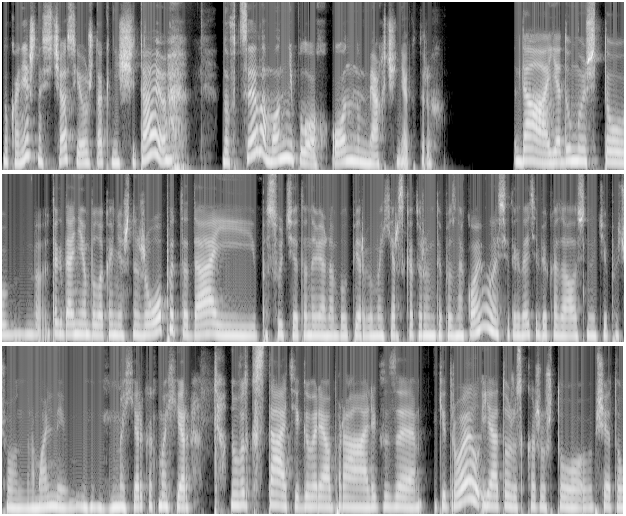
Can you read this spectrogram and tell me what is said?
Ну, конечно, сейчас я уже так не считаю, но в целом он неплох, он мягче некоторых. Да, я думаю, что тогда не было, конечно же, опыта, да, и, по сути, это, наверное, был первый махер, с которым ты познакомилась, и тогда тебе казалось, ну, типа, что он нормальный махер как махер. Ну вот, кстати, говоря про Алексзе Китройл, я тоже скажу, что вообще это,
